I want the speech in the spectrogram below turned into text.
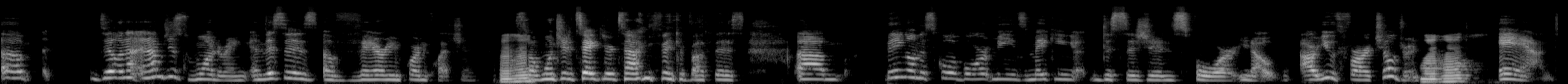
um, Dylan, and I'm just wondering, and this is a very important question. Mm-hmm. So I want you to take your time to think about this. Um, being on the school board means making decisions for you know our youth for our children mm-hmm. and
